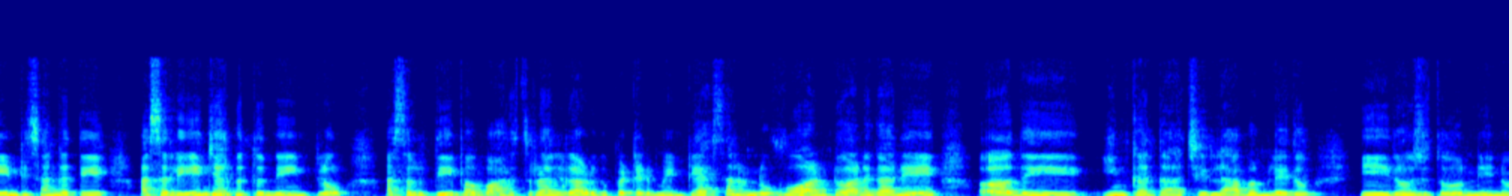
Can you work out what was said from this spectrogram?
ఏంటి సంగతి? అసలేం జరుగుతుంది ఇంట్లో? అసలు దీప వారసురాలుగా అడుగుపెట్టడం ఏంటి? అసలు నువ్వు అంటూ అనగానే, అది ఇంకా దాచి లాభం లేదు. ఈ రోజుతో నేను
